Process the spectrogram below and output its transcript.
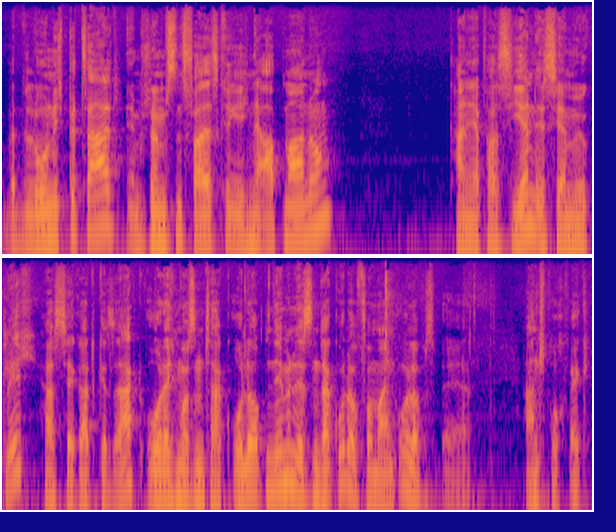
wird der Lohn nicht bezahlt. Im schlimmsten Fall kriege ich eine Abmahnung. Kann ja passieren, ist ja möglich, hast ja gerade gesagt. Oder ich muss einen Tag Urlaub nehmen, ist ein Tag Urlaub von meinem Urlaubsanspruch äh, weg.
